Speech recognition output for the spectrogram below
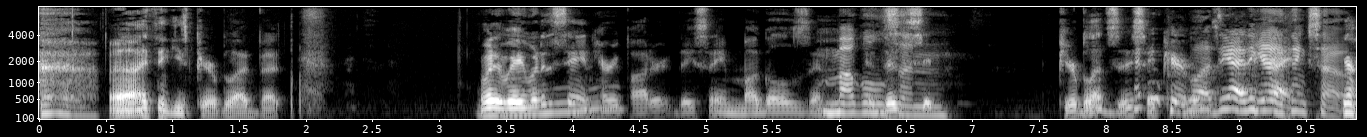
Uh, I think he's pure blood, but wait, wait, what do they say in Harry Potter? They say muggles and Muggles and, say and pure bloods. Did they I say think pure bloods. Yeah, I think yeah, you're I think so. Yeah.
